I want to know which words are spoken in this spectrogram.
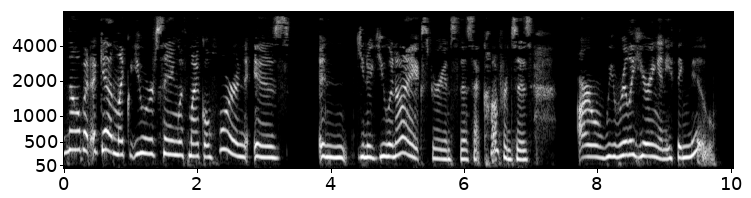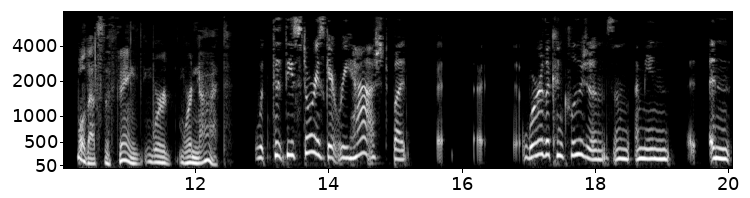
no, but again, like you were saying with Michael Horn is, and you know, you and I experience this at conferences. Are we really hearing anything new? Well, that's the thing. We're, we're not. Th- these stories get rehashed, but where are the conclusions? And I mean, and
